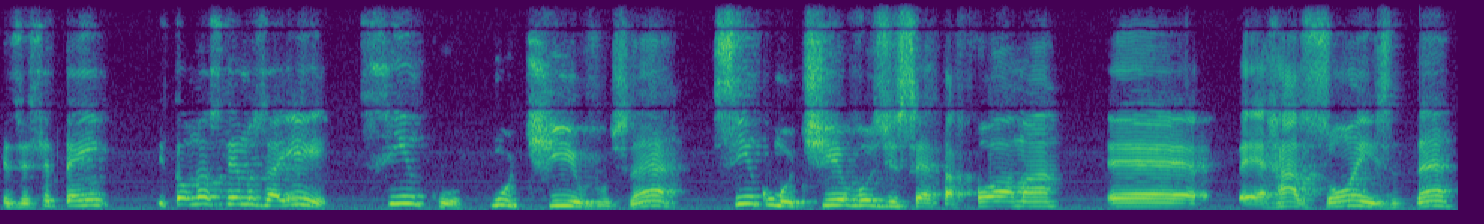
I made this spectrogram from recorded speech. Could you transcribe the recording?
Quer dizer, você tem. Então, nós temos aí cinco motivos, né? Cinco motivos, de certa forma, é, é, razões, né?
